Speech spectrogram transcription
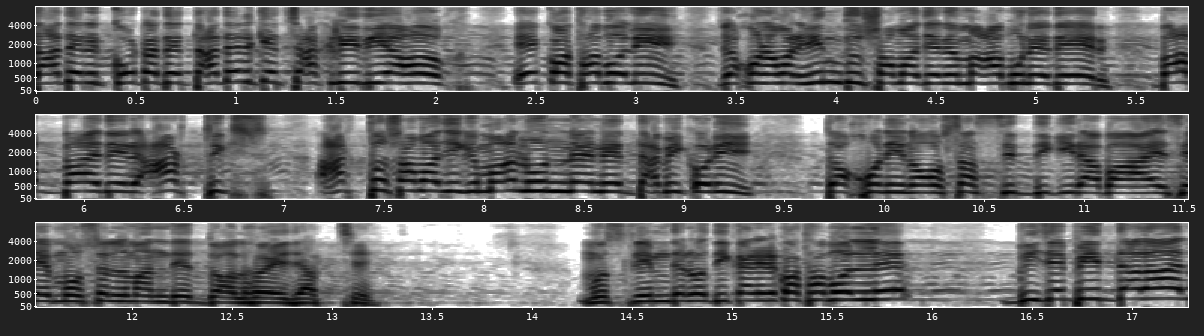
তাদের কোটাতে তাদেরকে চাকরি দেওয়া হোক। এ কথা বলি, যখন আমার হিন্দু সমাজের মা বোনেদের, বাপ ভাইদের আর্থিক আর্থসামাজিক মান উন্নয়নের দাবি করি, তখনই নওসাদ সিদ্দিকিরা বা এসে মুসলমানদের দল হয়ে যাচ্ছে। মুসলিমদের অধিকারের কথা বললে, বিজেপির দালাল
